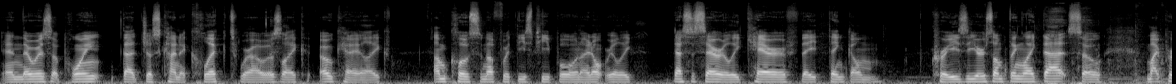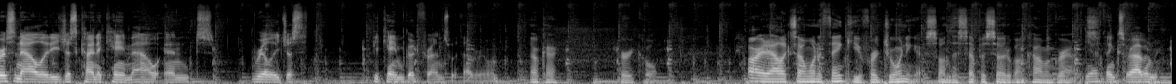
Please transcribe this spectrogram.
And there was a point that just kind of clicked where I was like, okay, like I'm close enough with these people, and I don't really necessarily care if they think I'm crazy or something like that. So my personality just kind of came out and really just became good friends with everyone. Okay. Very cool. All right, Alex, I want to thank you for joining us on this episode of Uncommon Grounds. Yeah, thanks for having me.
